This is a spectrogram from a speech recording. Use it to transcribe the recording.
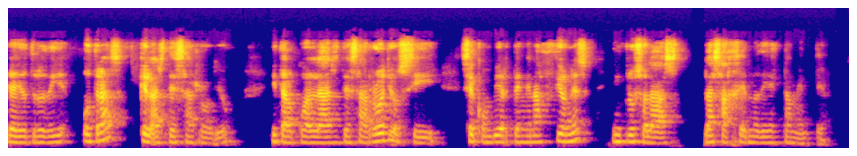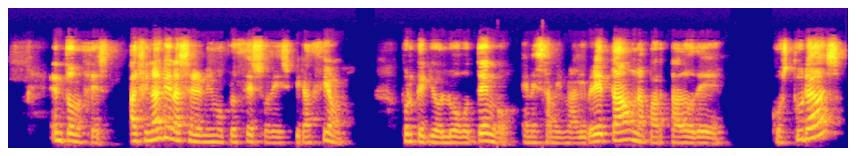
y hay otro día, otras que las desarrollo. Y tal cual las desarrollo, si se convierten en acciones, incluso las, las agendo directamente. Entonces, al final viene a ser el mismo proceso de inspiración, porque yo luego tengo en esa misma libreta un apartado de costuras,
